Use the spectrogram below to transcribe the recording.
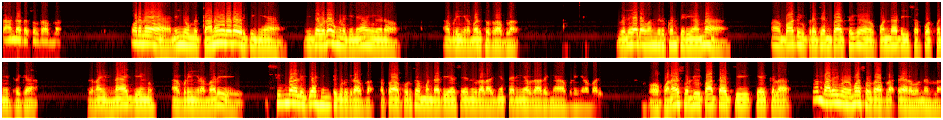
சாண்டாட்ட சொல்கிறாப்ல உடனே நீங்கள் உங்கள் கணவரோட இருக்கீங்க. இதை விட உங்களுக்கு நியாயம் வேணும். அப்படிங்கிற மாதிரி சொல்கிறாப்லாம் விளையாட வந்திருக்கோன்னு தெரியாமல் பாட்டுக்கு பிரச்சனை பார்த்துக்கு பொண்டாட்டிக்கு சப்போர்ட் பண்ணிகிட்ருக்கேன் இதெல்லாம் என்ன கேமு அப்படிங்கிற மாதிரி சிம்பாலிக்கா ஹிண்ட்டு கொடுக்குறாப்ல அப்பா புருஷன் பொண்டாட்டியாக சேர்ந்து விளையாடாதீங்க தனியாக விளையாடுங்க அப்படிங்கிற மாதிரி. ஓப்பனாக சொல்லி பார்த்தாச்சு கேட்கல. மறைமுகமாக சொல்கிறாப்ல வேற ஒன்றும் இல்லை.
